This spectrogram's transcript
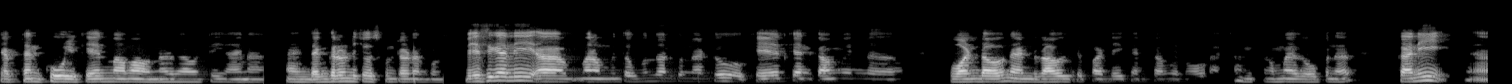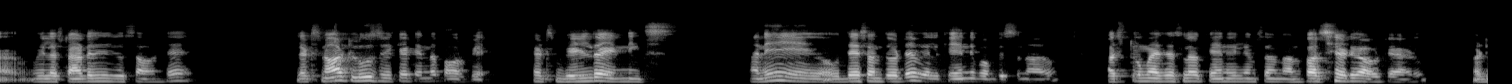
కెప్టెన్ కూల్ కేన్ మామ ఉన్నాడు కాబట్టి ఆయన ఆయన దగ్గరుండి చూసుకుంటాడు అనుకుంటా. బేసికలీ uh, మనం ఇంతకు ముందు అనుకున్నట్టు Kane can come in one down and Rahul Tripathi can come in come come opener. కానీ వీళ్ళ స్ట్రాటజీ చూస్తా ఉంటే let's not lose wicket in the power play. Let's build the innings అని ఉద్దేశంతో వీళ్ళు కేన్‌ని పంపిస్తున్నారు. ఫస్ట్ టూ మ్యాచెస్లో కేన్ విలియమ్సన్ అన్‌ఫార్చునేట్‌గా అవుట్ అయ్యాడు. బట్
